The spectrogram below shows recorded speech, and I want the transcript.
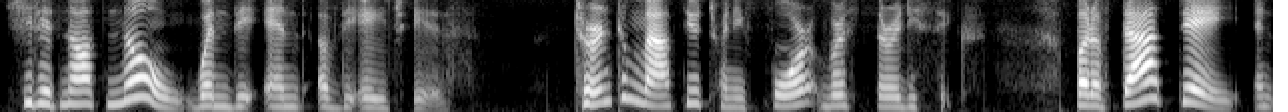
he did not know when the end of the age is. Turn to Matthew 24, verse 36. But of that day and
